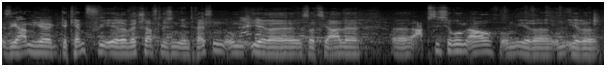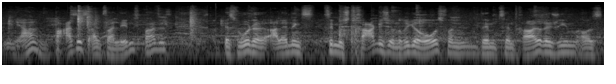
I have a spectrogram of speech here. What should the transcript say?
Sie haben hier gekämpft für Ihre wirtschaftlichen Interessen, um Ihre soziale äh, Absicherung auch, um Ihre, um Ihre ja, Basis, einfach Lebensbasis. Es wurde allerdings ziemlich tragisch und rigoros von dem Zentralregime aus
